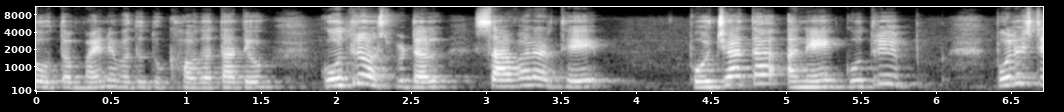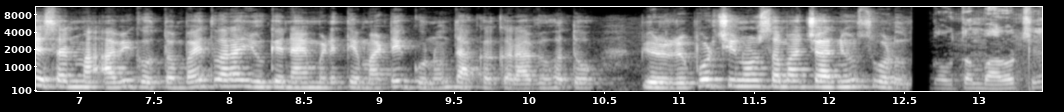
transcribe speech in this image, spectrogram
ગૌતમભાઈને વધુ દુખાવો થતા તેઓ ગોત્રી હોસ્પિટલ સારવાર અર્થે પહોંચ્યા હતા અને ગોત્રી પોલીસ સ્ટેશનમાં આવી ગૌતમભાઈ દ્વારા યોગ્ય ન્યાય મળે તે માટે ગુનો દાખલ કરાવ્યો હતો. બ્યુરો રિપોર્ટ, ચિનોર સમાચાર, ન્યૂઝ વડોદરા. ગૌતમ બારોટ છે.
